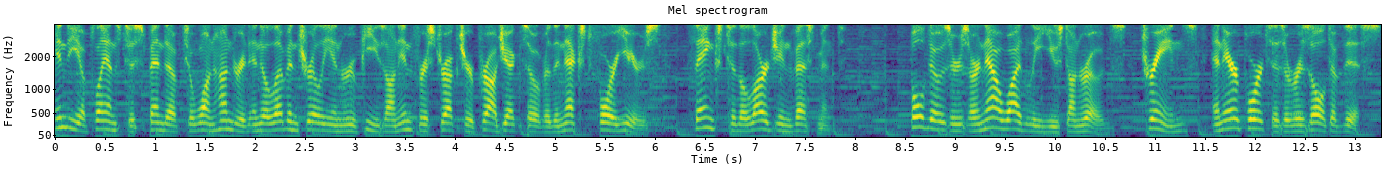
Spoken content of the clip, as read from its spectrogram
India plans to spend up to 111 trillion rupees on infrastructure projects over the next four years, thanks to the large investment. Bulldozers are now widely used on roads, trains, and airports as a result of this.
